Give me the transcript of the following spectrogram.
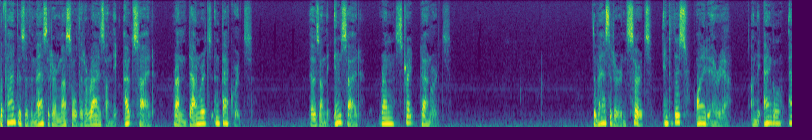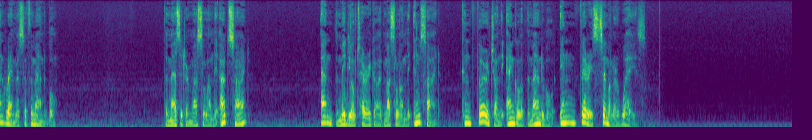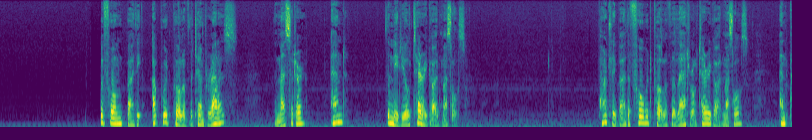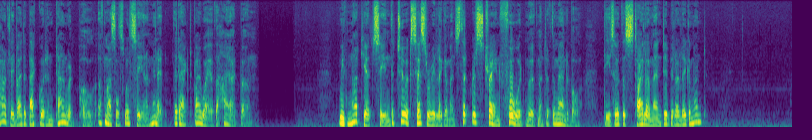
The fibers of the masseter muscle that arise on the outside run downwards and backwards. Those on the inside run straight downwards. The masseter inserts into this wide area on the angle and ramus of the mandible. The masseter muscle on the outside and the medial pterygoid muscle on the inside converge on the angle of the mandible in very similar ways. Performed by the upward pull of the temporalis, the masseter, and the medial pterygoid muscles partly by the forward pull of the lateral pterygoid muscles, and partly by the backward and downward pull of muscles we'll see in a minute that act by way of the hyoid bone. We've not yet seen the two accessory ligaments that restrain forward movement of the mandible, These are the stylomandibular ligament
